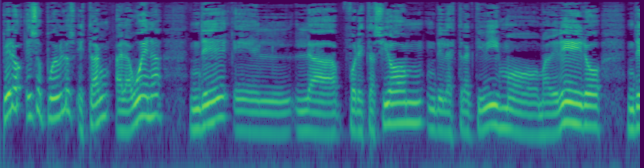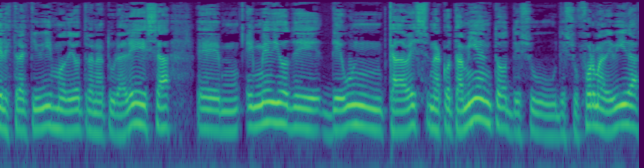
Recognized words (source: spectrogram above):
pero esos pueblos están a la buena de la forestación, del extractivismo maderero, del extractivismo de otra naturaleza, em, en medio de, de, un cada vez un acotamiento de su, de su forma de vida,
